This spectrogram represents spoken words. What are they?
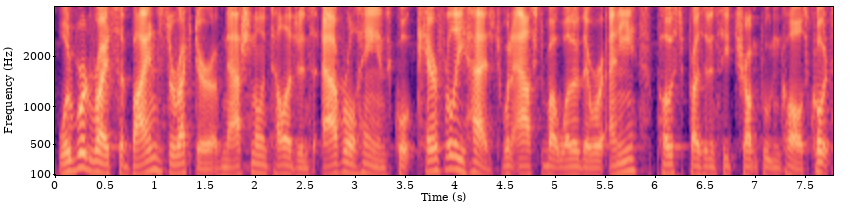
Woodward writes that Biden's director of national intelligence, Avril Haines, quote, carefully hedged when asked about whether there were any post-presidency Trump-Putin calls. Quote,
